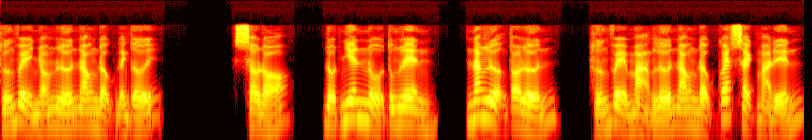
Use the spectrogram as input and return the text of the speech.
hướng về nhóm lớn long độc đánh tới. Sau đó, đột nhiên nổ tung lên, năng lượng to lớn, hướng về mảng lớn long độc quét sạch mà đến.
